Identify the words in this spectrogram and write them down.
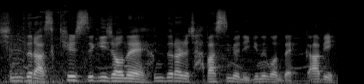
신드라 스킬 쓰기 전에 신드라를 잡았으면 이기는 건데 까비.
